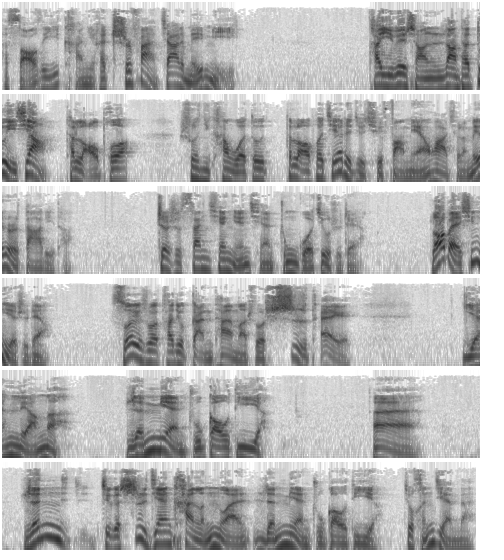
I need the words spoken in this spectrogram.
他嫂子一看，你还吃饭，家里没米。他以为想让他对象，他老婆说：“你看，我都……他老婆接着就去纺棉花去了，没人搭理他。”这是三千年前中国就是这样，老百姓也是这样，所以说他就感叹嘛，说世态炎凉啊，人面逐高低呀，哎。人这个世间看冷暖，人面逐高低呀，就很简单。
